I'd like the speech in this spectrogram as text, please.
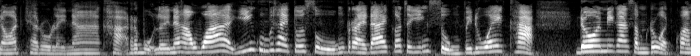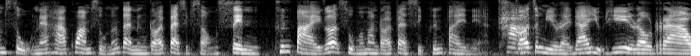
นอร์ทแคโรไลนาค่ะ ระบุเลยนะคะว่ายิ่งคุณผู้ชายตัวสูงรายได้ก็จะยิ่งสูงไปด้วยค่ะ โดยมีการสำรวจความสูงนะคะ ความสูงตั้งแต่ 182 เซนขึ้นไปก็สูงประมาณ 180 ขึ้นไปเนี่ยก็จะมีรายได้อยู่ที่ราว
